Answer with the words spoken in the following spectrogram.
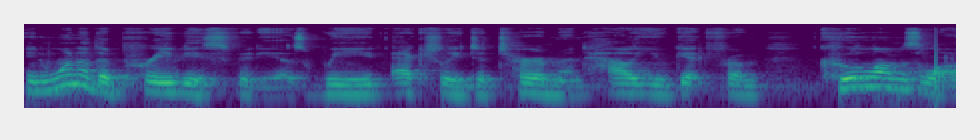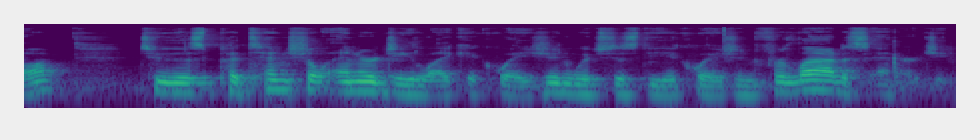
In one of the previous videos, we actually determined how you get from Coulomb's law to this potential energy-like equation, which is the equation for lattice energy.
